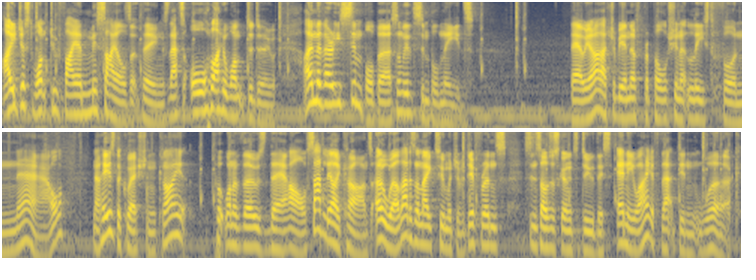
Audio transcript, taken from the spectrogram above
I just want to fire missiles at things. That's all I want to do. I'm a very simple person with simple needs. There we are. That should be enough propulsion at least for now. Now, here's the question. Can I put one of those there? Oh, sadly I can't. Oh well, that doesn't make too much of a difference, since I was just going to do this anyway, if that didn't work.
